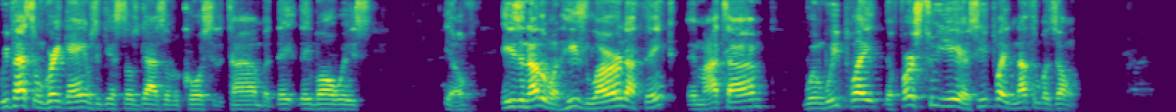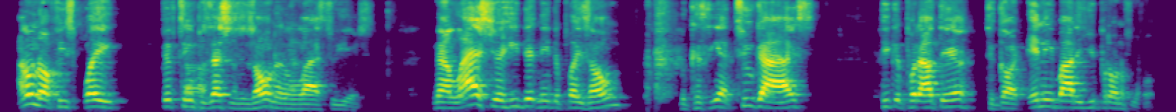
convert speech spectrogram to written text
we've had some great games against those guys over the course of the time. But they they've always, you know, he's another one. He's learned, I think, in my time when we played the first two years, he played nothing but zone. I don't know if he's played 15 uh, possessions of zone in the last two years. Now, last year he didn't need to play zone because he had two guys he could put out there to guard anybody you put on the floor,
